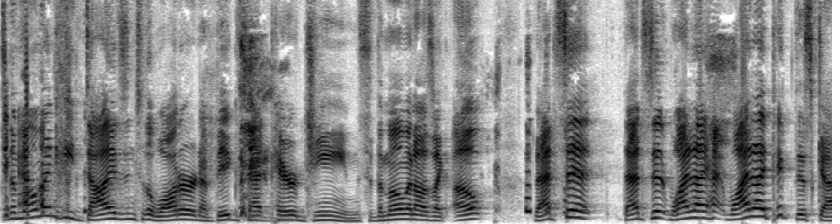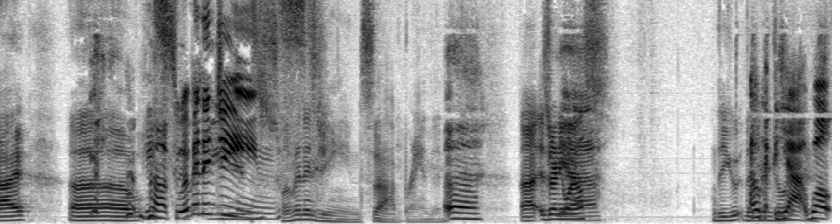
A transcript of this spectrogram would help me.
the moment he dives into the water in a big fat pair of jeans, the moment I was like, "Oh, that's it, that's it." Why did I? Ha- why did I pick this guy? Uh, He's swimming in jeans. jeans. swimming in jeans. Ah, Brandon. Uh, Uh, is there anyone yeah. else? That you, that you okay, enjoy? yeah. Well,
